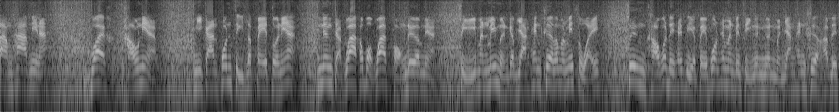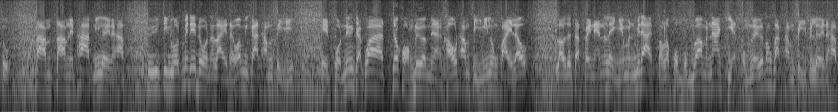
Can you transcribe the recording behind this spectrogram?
ตามภาพนี่นะว่าเขาเนี่ยมีการพ่นสีสเปรย์ตัวเนี้ย เนื่องจากว่าเขาบอกว่าของเดิมเนี่ยสีมันไม่เหมือนกับยางแท่นเครื่องแล้วมันไม่สวย ซึ่งเขาก็เลยใช้สีเปรย์พ่นให้มันเป็นสีเงินเงินเหมือนยางแท่นเครื่องครับเลยสุตามตามในภาพนี้เลยนะครับคือจริงๆรถไม่ได้โดนอะไร แต่ว่ามีการทำสีเหตุผลเนื่องจากว่าเจ้าของเดิมเนี่ยเขาทำสีนี้ลงไปแล้ว เราจะจัดไฟแนนซ์อะไรอย่างเงี้ยมันไม่ได้สำหรับผมผมว่ามันน่าเกลียดผมเลยก็ต้องสั่งทำสีไปเลยนะครับ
